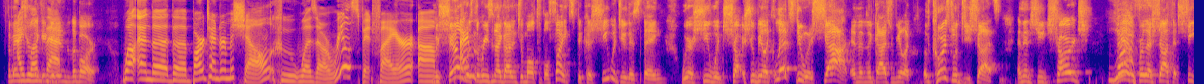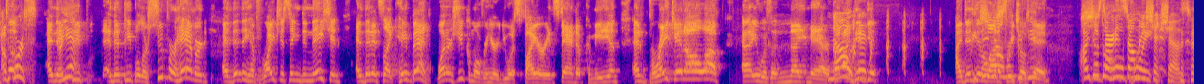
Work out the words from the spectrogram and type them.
to make I sure they could that. get into the bar. Well, and the the bartender Michelle, who was a real spitfire. Um, Michelle was I'm- the reason I got into multiple fights because she would do this thing where she would char- she would be like, "Let's do a shot," and then the guys would be like, "Of course we'll do shots," and then she'd charge them Yes. for the shot that she Of took. course. and then Oh, yeah. people and then people are super hammered, and then they have righteous indignation, and then it's like, "Hey Ben, why don't you come over here, you aspiring stand-up comedian, and break it all up?" Uh, it was a nightmare, but No, I did get. I did get a lot of free what cocaine. I she started whole so many shit shows. I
